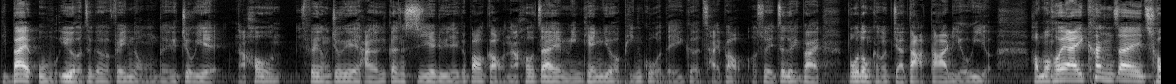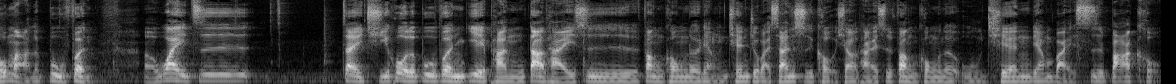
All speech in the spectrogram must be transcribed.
礼拜五又有这个非农的就业，然后。非农就业还有一个失业率的一个报告，然后在明天又有苹果的一个财报，所以这个礼拜波动可能会比较大，大家留意哦。好，我们回来看在筹码的部分，呃，外资在期货的部分，夜盘大台是放空了两千九百三十口，小台是放空了五千两百四十八口，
